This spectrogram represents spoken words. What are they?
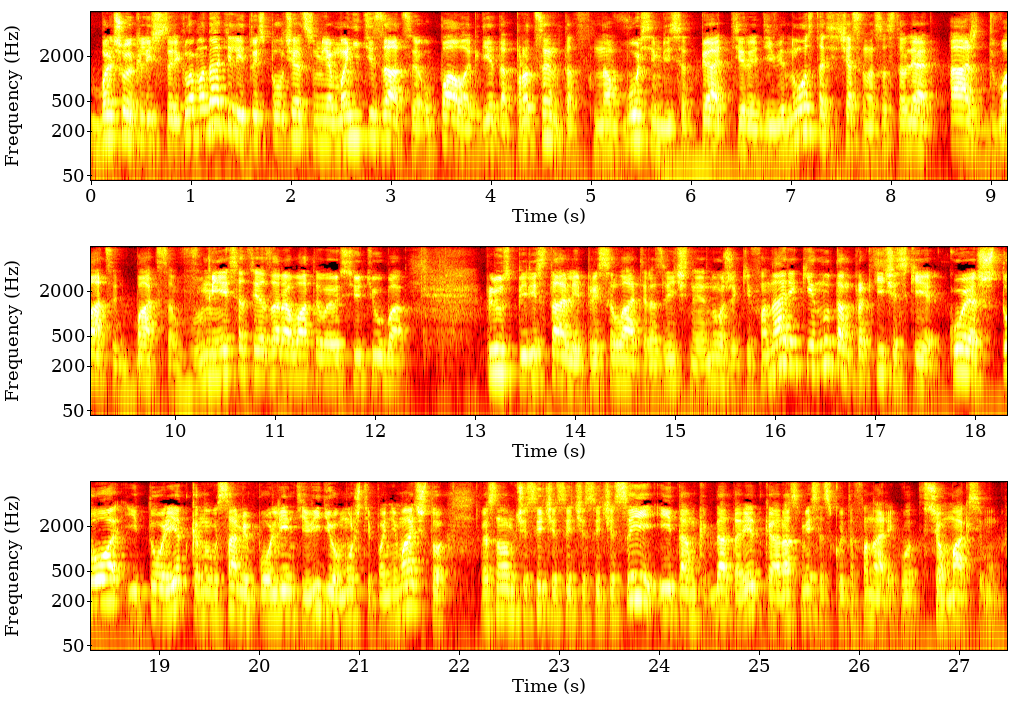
большое количество рекламодателей, то есть получается у меня монетизация упала где-то процентов на 85-90, сейчас она составляет аж 20 баксов в месяц я зарабатываю с YouTube. Плюс перестали присылать различные ножики, фонарики. Ну, там практически кое-что, и то редко, но вы сами по ленте видео можете понимать, что в основном часы, часы, часы, часы, и там когда-то редко раз в месяц какой-то фонарик. Вот все, максимум.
